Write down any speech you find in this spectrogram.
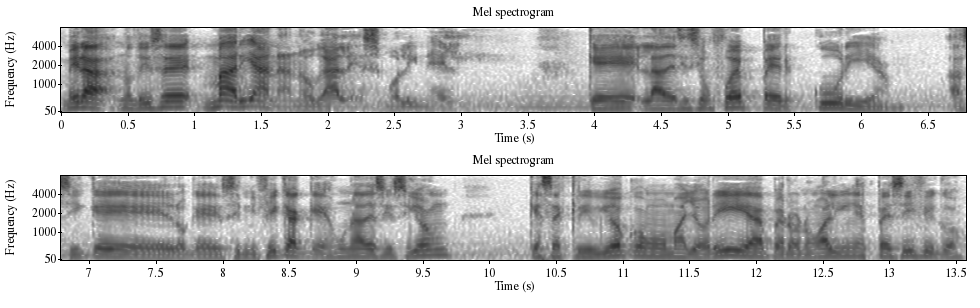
mira, nos dice Mariana Nogales Molinelli que la decisión fue per curiam, así que lo que significa que es una decisión que se escribió como mayoría, pero no alguien específico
